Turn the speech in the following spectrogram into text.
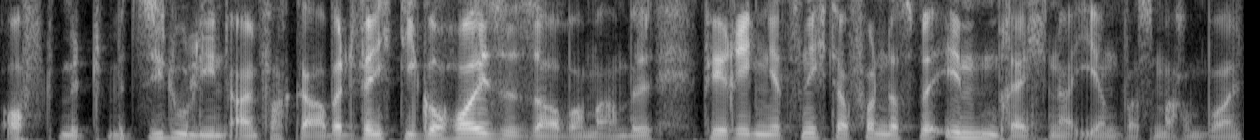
oft mit, mit Sidulin einfach gearbeitet, wenn ich die Gehäuse sauber machen will. Wir reden jetzt nicht davon, dass wir im Rechner irgendwas machen wollen.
